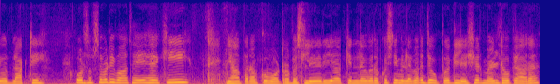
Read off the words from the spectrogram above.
और ब्लैक टी और सबसे बड़ी बात है ये है कि यहाँ पर आपको वाटर बिस्लेरी या किनले वगैरह कुछ नहीं मिलेगा। जो ऊपर ग्लेशियर मेल्ट होके आ रहा है,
